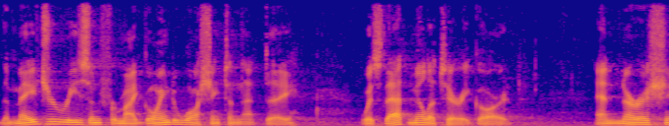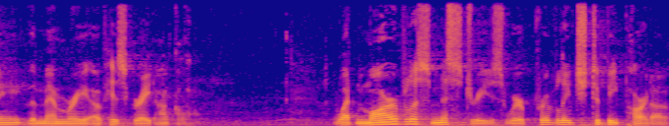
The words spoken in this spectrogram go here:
the major reason for my going to Washington that day was that military guard and nourishing the memory of his great uncle. What marvelous mysteries we're privileged to be part of.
